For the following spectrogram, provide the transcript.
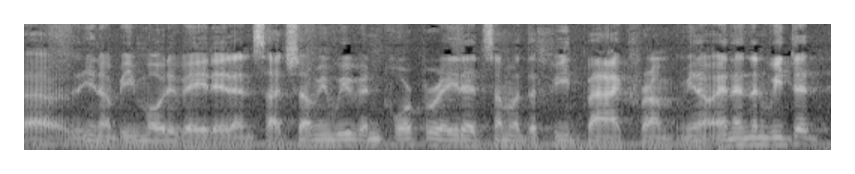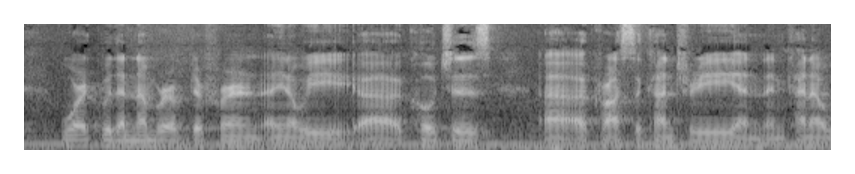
uh, you know be motivated and such. So I mean, we've incorporated some of the feedback from you know, and, and then we did work with a number of different you know we uh, coaches across the country and, and kind of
